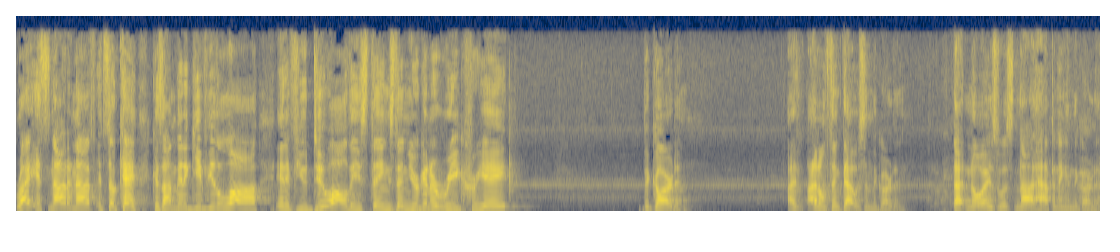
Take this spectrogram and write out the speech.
right? It's not enough. It's okay, because I'm going to give you the law. And if you do all these things, then you're going to recreate the garden. I, I don't think that was in the garden. That noise was not happening in the garden.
